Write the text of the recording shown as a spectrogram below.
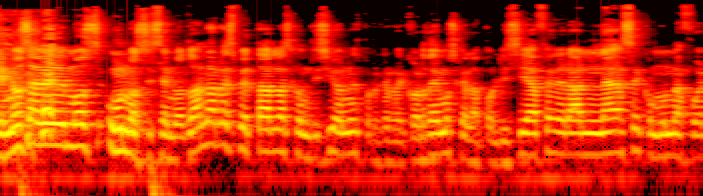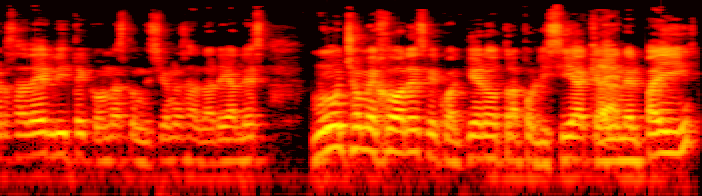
que no sabemos, uno, si se nos van a respetar las condiciones, porque recordemos que la Policía Federal nace como una fuerza de élite con unas condiciones salariales mucho mejores que cualquier otra policía que hay en el país,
